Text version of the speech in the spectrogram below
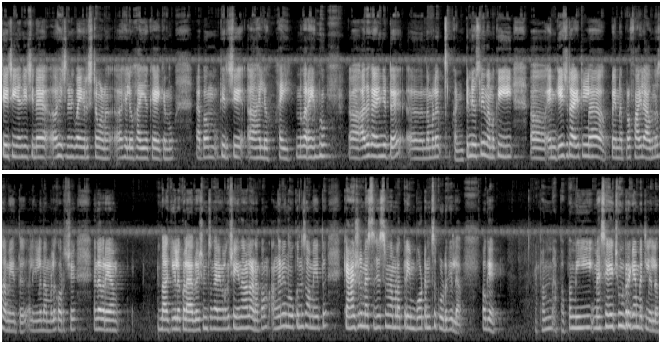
ചേച്ചി ഞാൻ ചേച്ചീന്റെ ചേച്ചീനെ എനിക്ക് ഭയങ്കര ഇഷ്ടമാണ്. ഹലോ ഹൈ ഒക്കെ അയക്കുന്നു. അപ്പം തിരിച്ച് ഹലോ ഹൈ എന്ന് പറയുന്നു. അത് കഴിഞ്ഞിട്ട് നമ്മൾ കണ്ടിന്യൂസ്ലി നമുക്ക് ഈ എൻഗേജ്ഡ് ആയിട്ടുള്ള പിന്നെ പ്രൊഫൈൽ ആവുന്ന സമയത്ത് അല്ലെങ്കിൽ നമ്മൾ കുറച്ച് എന്താ പറയുക ബാക്കിയുള്ള കൊളാബറേഷൻസും കാര്യങ്ങളൊക്കെ ചെയ്യുന്ന ആളാണ്. അപ്പം അങ്ങനെ നോക്കുന്ന സമയത്ത് കാഷ്വൽ മെസ്സേജസിന് നമ്മൾ അത്ര ഇമ്പോർട്ടൻസ് കൊടുക്കില്ല. ഓക്കെ അപ്പം അപ്പം ഈ മെസ്സേജ് അയച്ചുകൊണ്ടിരിക്കാൻ പറ്റില്ലല്ലോ.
